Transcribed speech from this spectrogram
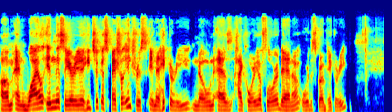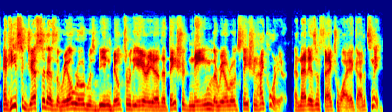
um, and while in this area, he took a special interest in a hickory known as Hicoria floridana, or the scrub hickory. And he suggested, as the railroad was being built through the area, that they should name the railroad station Hicoria. And that is, in fact, why it got its name.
